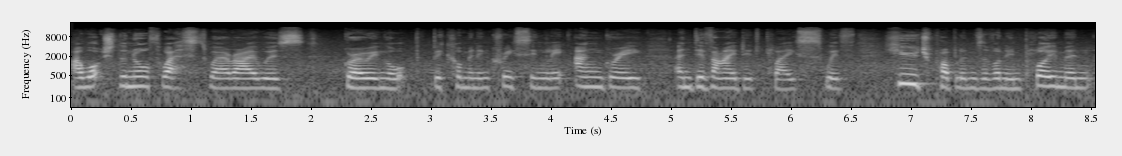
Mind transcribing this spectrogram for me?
I watched the Northwest where I was growing up become an increasingly angry and divided place with huge problems of unemployment,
